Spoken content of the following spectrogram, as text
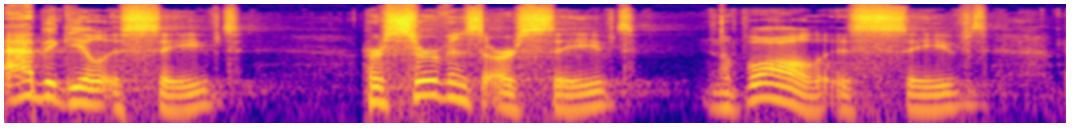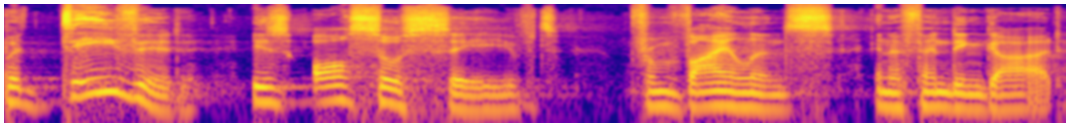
Abigail is saved, her servants are saved, Nabal is saved, but David is also saved from violence and offending God.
